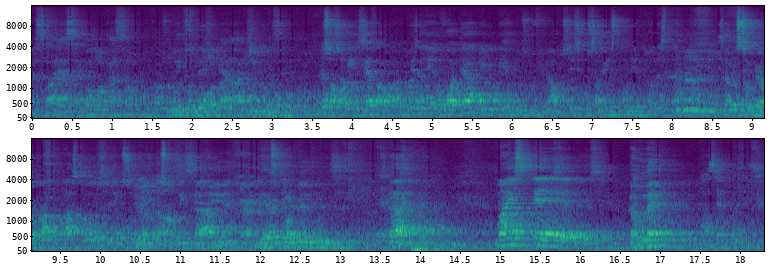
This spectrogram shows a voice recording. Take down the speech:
É só essa colocação por causa muito do bom, muito bom. Pessoal, se alguém quiser falar alguma coisa, né, eu vou até abrir perguntas no final, não sei se vou saber responder todas, tá? se eu não souber, eu falo pastor, se eu não souber, eu estou publicado e responder tudo. Tá? Mas, é. Como é? Dá sequência.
